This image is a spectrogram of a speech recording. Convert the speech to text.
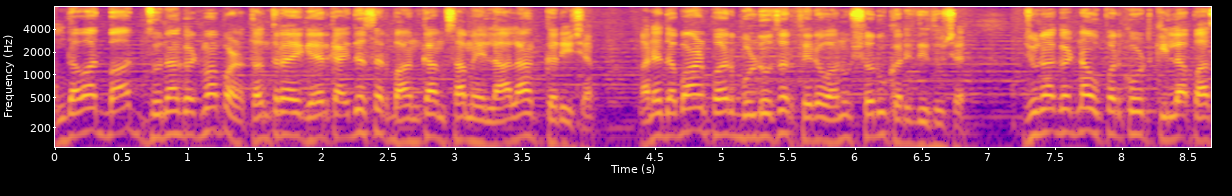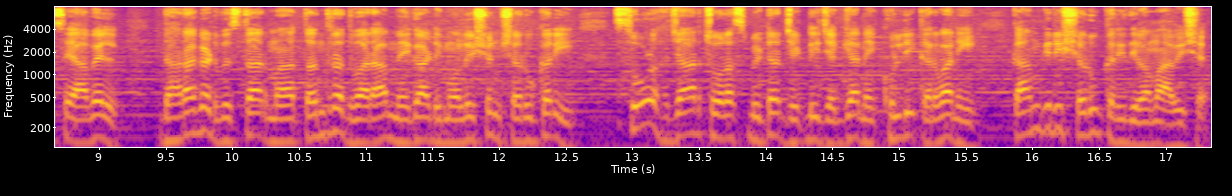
અમદાવાદ બાદ જૂનાગઢમાં પણ તંત્રએ ગેરકાયદેસર બાંધકામ સામે લાલાંક કરી છે અને દબાણ પર બુલડોઝર ફેરવવાનું શરૂ કરી દીધું છે. જૂનાગઢના ઉપરકોટ કિલ્લા પાસે આવેલ ધારાગઢ વિસ્તારમાં તંત્ર દ્વારા મેગા ડિમોલિશન શરૂ કરી સોળ હજાર ચોરસ મીટર જેટલી જગ્યાને ખુલ્લી કરવાની કામગીરી શરૂ કરી દેવામાં આવી છે.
